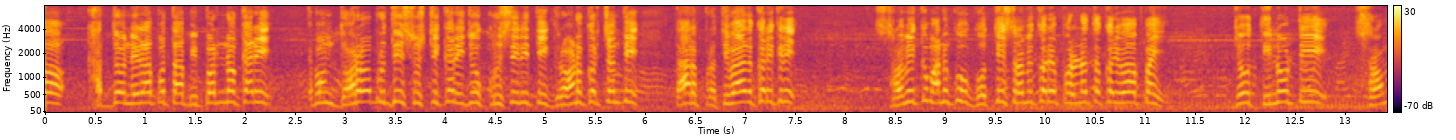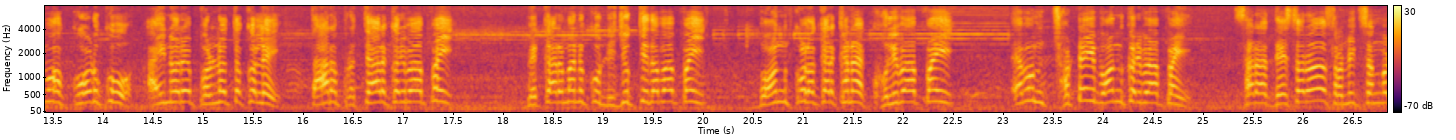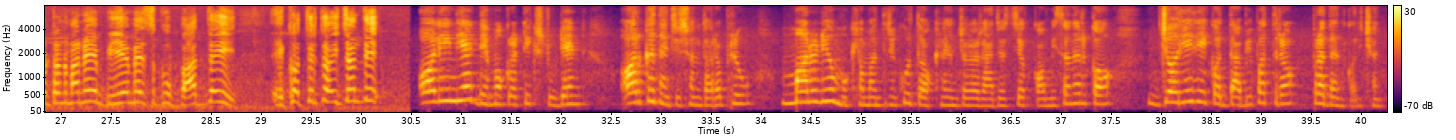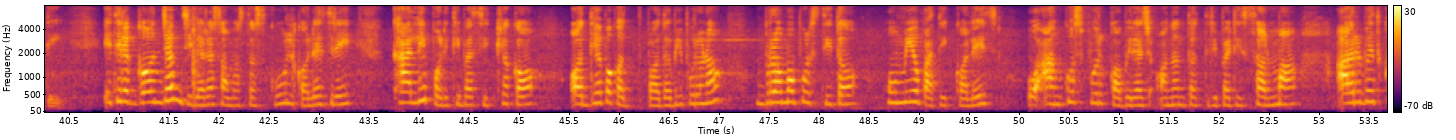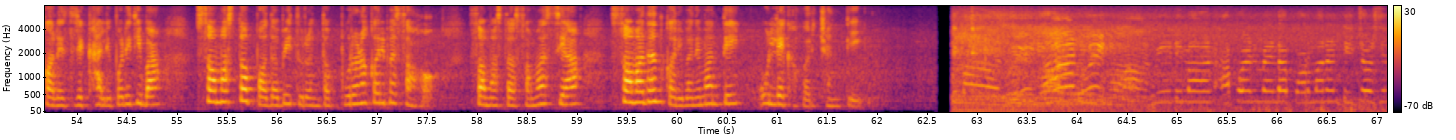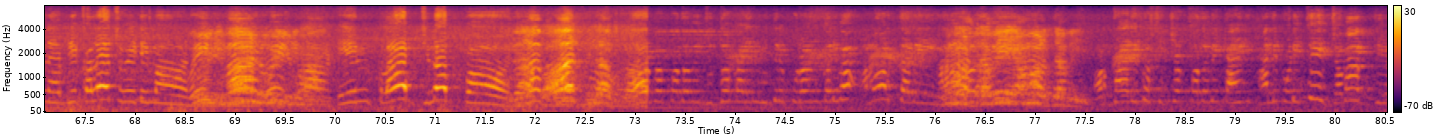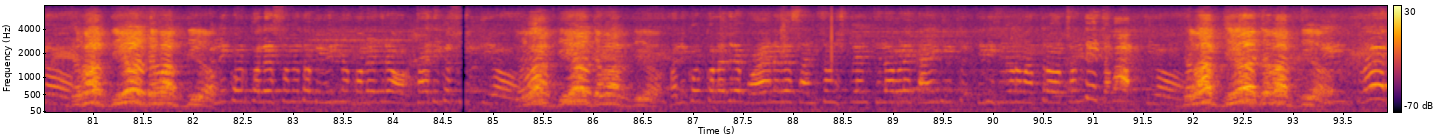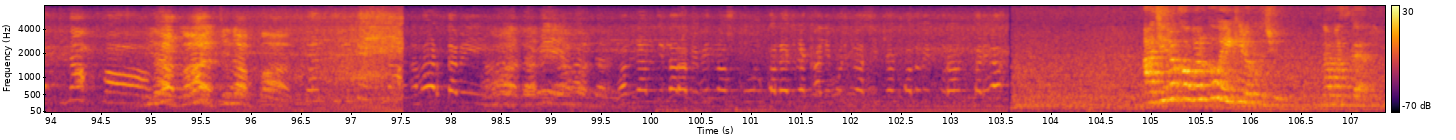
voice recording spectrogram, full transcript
खाद्य निरापत्ता विपन्न विपन्नकारी एवं दर वृद्धि सृष्टिकारी जो कृषि नीति ग्रहण कर तार प्रतिवाद करमिक मान गोती श्रमिक परिणत करने जो तीनो श्रम कोड को आईन परिणत कले तार प्रत्याहर करने बेकार मानक निजुक्ति देवाई बंद कल कारखाना खोलवाई छटे बंद करने সারা দেশর শ্রমিক সংগঠন মানে বিএমএস কু বাদ দিয়ে একত্রিত হয়েছেন All India Democratic Student Organisation ତରଫରୁ ମାନନୀୟ ମୁଖ୍ୟମନ୍ତ୍ରୀଙ୍କୁ ଦକ୍ଷିଣାଞ୍ଚଳ ରାଜସ୍ୱ କମିଶନରଙ୍କ ଜରିଆରେ ଏକ ଦାବିପତ୍ର ପ୍ରଦାନ କରିଛନ୍ତି ଏଥିରେ ଗଞ୍ଜାମ ଜିଲ୍ଲାର ସମସ୍ତ ସ୍କୁଲ କଲେଜରେ ଖାଲି ପଡ଼ିଥିବା ଶିକ୍ଷକ ଅଧ୍ୟାପକ ପଦବୀ ପୂରଣ ବ୍ରହ୍ମପୁର ସ୍ଥିତ ହୋମିଓପାଥିକ୍ କଲେଜ ଓ ଆଙ୍କୁଶପୁର କବିରାଜ ଅନନ୍ତ ତ୍ରିପାଠୀ ଶର୍ମା ଆୟୁର୍ବେଦ କଲେଜରେ ଖାଲି ପଡ଼ିଥିବା ସମସ୍ତ ପଦବୀ ତୁରନ୍ତ ପୂରଣ କରିବା ସହ ସମସ୍ତ ସମସ୍ୟା ସମାଧାନ କରିବା ନିମନ୍ତେ ଉଲ୍ଲେଖ କରିଛନ୍ତି appointment of permanent teachers in every college we demand. We demand, we demand. In club Jilapad. Jilapad, Jilapad. পদবী যুদ্ধকালীন ভিতরে পূরণ করিবা আমার দাবি আমার দাবি আমার দাবি অর্থাধিক শিক্ষক পদবী কাহিকি খালি পড়িছি জবাব দিও জবাব দিও জবাব দিও কলিকোট কলেজ সমেত বিভিন্ন কলেজরে অর্থাধিক দিও জবাব দিও জবাব দিও কলিকট কলেজরে 92 স্যামসং স্ট্রেন্থ থিলা বেলে কাহিকি 30 জন মাত্র অছন্তি জবাব দিও জবাব দিও জবাব দিও ইনক্লাব জিনাবাদ জিনাবাদ জিনাবাদ স্টুডেন্ট সিটি আমার দাবি আমার দাবি আমার দাবি গঞ্জাম জেলার বিভিন্ন স্কুল কলেজরে খালি পড়িবা শিক্ষক পদবি পূরণ করিবা আজির খবরকু এইটি রখুছু নমস্কার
